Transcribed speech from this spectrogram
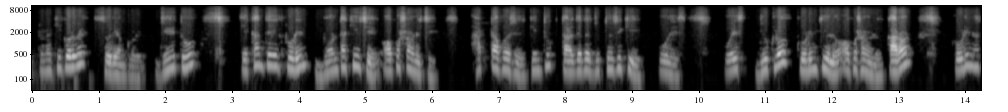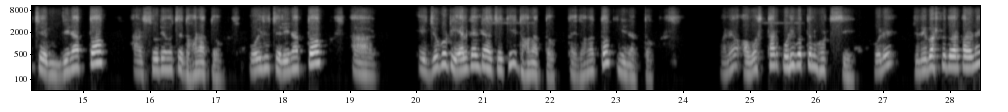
একটু না কি করবে? সোডিয়াম ক্লোরিন যেহেতু এখান থেকে ক্লোরিন বনটা কি হচ্ছে? অপসারণ হচ্ছে। আটটা অপসারণ কিন্তু তার জায়গায় যুক্ত হয়েছে কি? ওএস ওএস ঢুকলো, ক্লোরিন কি হলো? অপসারণ হলো। কারণ ক্লোরিন হচ্ছে ঋণাত্মক আর সোডিয়াম হচ্ছে ধনাত্মক। ওএস হচ্ছে ঋণাত্মক আর এই যোগটি অ্যালকাইলটা হচ্ছে কি? ধনাত্মক। তাই ধনাত্মক, ঋণাত্মক। মানে অবস্থার পরিবর্তন ঘটছে। বলে জলীয় বাষ্প দেওয়ার কারণে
